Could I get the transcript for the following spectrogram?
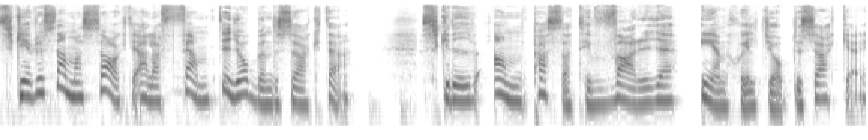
Skrev du samma sak till alla 50 jobben du sökte? Skriv anpassat till varje enskilt jobb du söker.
